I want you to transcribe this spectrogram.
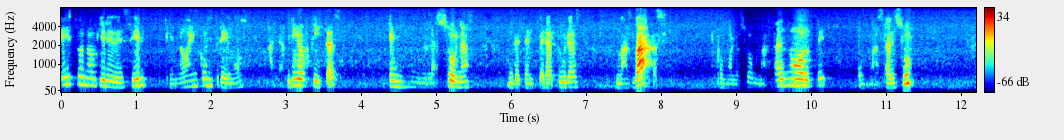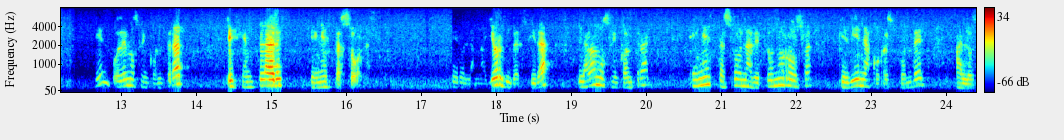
Esto no quiere decir que no encontremos a las briofitas en las zonas de temperaturas más bajas, como lo son más al norte o más al sur. Bien, podemos encontrar ejemplares en estas zonas, pero la mayor diversidad la vamos a encontrar en esta zona de tono rosa que viene a corresponder a los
